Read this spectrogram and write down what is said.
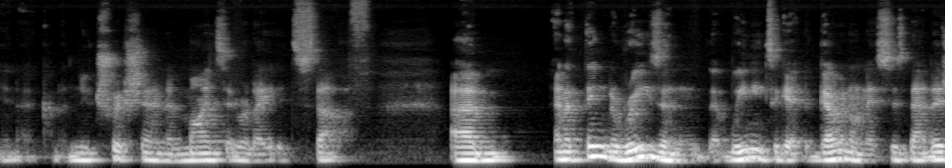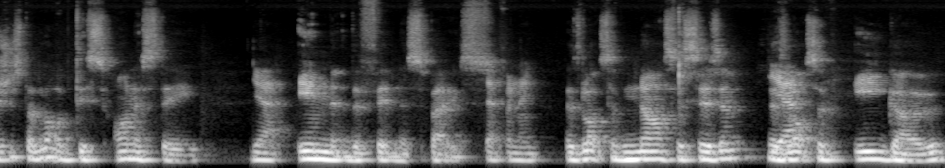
you know, kind of nutrition and mindset related stuff. Um, and I think the reason that we need to get going on this is that there's just a lot of dishonesty Yeah, in the fitness space. definitely. There's lots of narcissism. There's Yeah. lots of ego,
